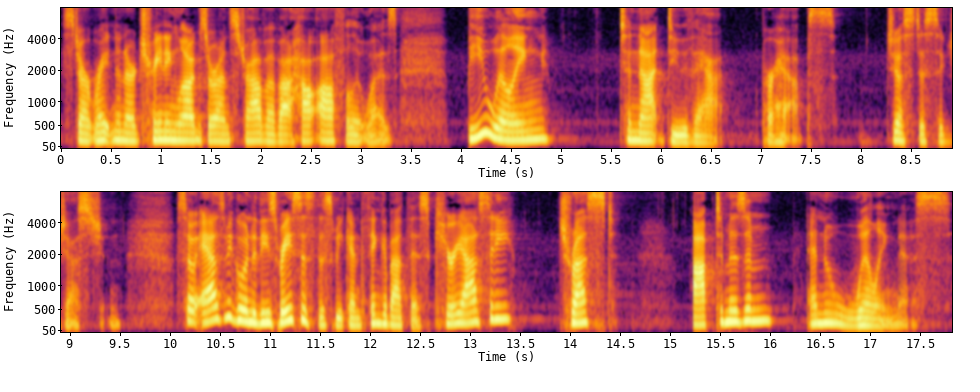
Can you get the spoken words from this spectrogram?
start writing in our training logs or on Strava about how awful it was. Be willing to not do that, perhaps. Just a suggestion. So, as we go into these races this weekend, think about this curiosity, trust, optimism, and willingness.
